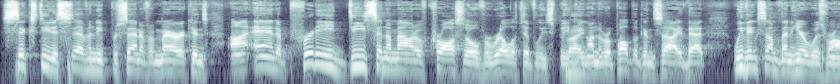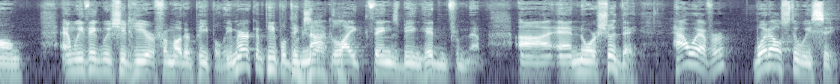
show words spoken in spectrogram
60 to 70 percent of Americans uh, and a pretty decent amount of crossover, relatively speaking, Right. on the Republican side that we think something here was wrong and we think we should hear from other people. The American people do not like things being hidden from them, uh, and nor should they. However, what else do we see?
